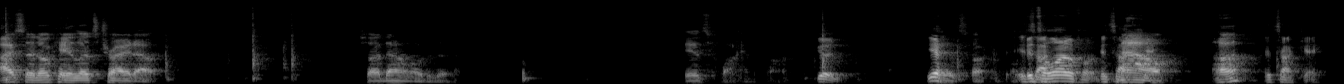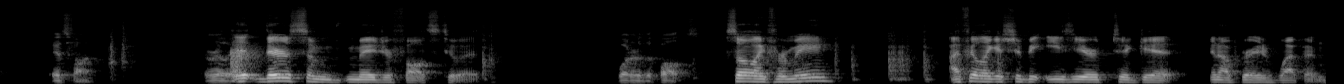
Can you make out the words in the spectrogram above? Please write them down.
I said, okay, let's try it out. So I downloaded it. It's fucking fun. Good. Yeah, It's fucking fun. it's, It's a o- lot of fun. It's now, okay. Huh? It's okay. It's fun. It really. It, there's some major faults to it. what are the faults? So like for me, I feel like it should be easier to get an upgraded weapon.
